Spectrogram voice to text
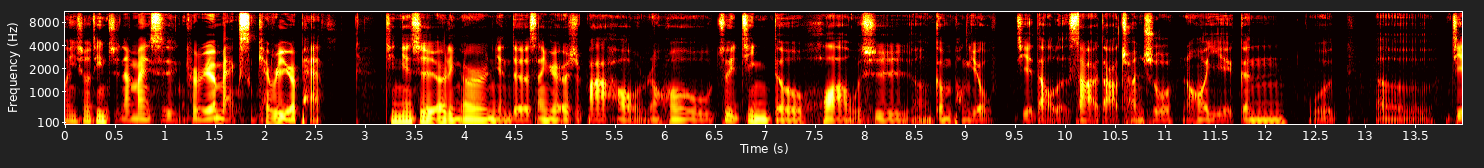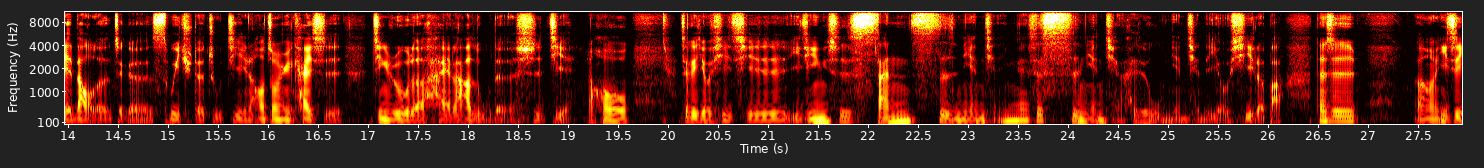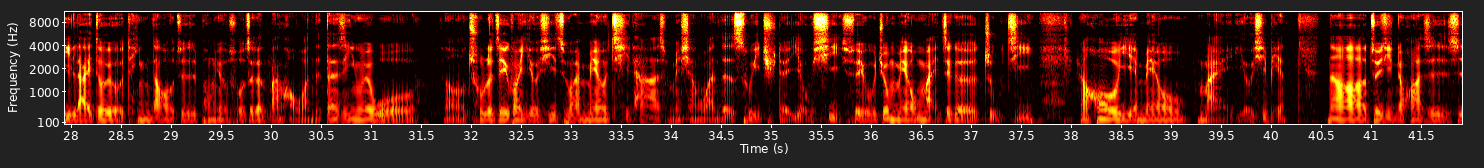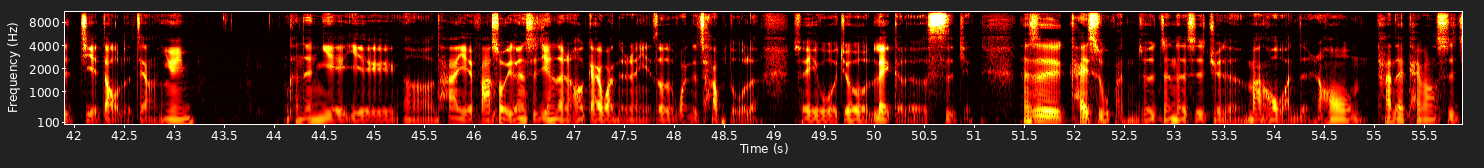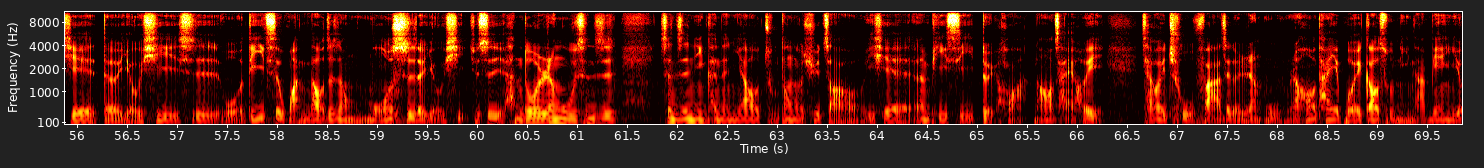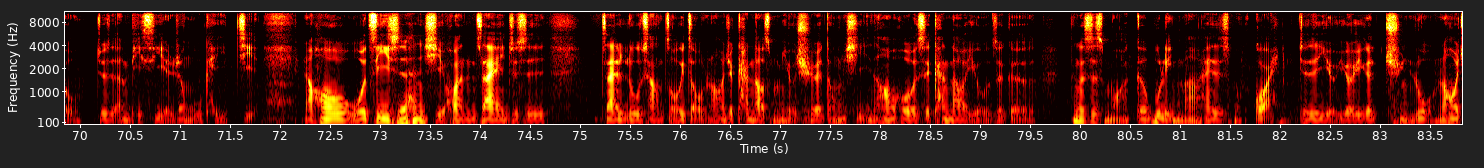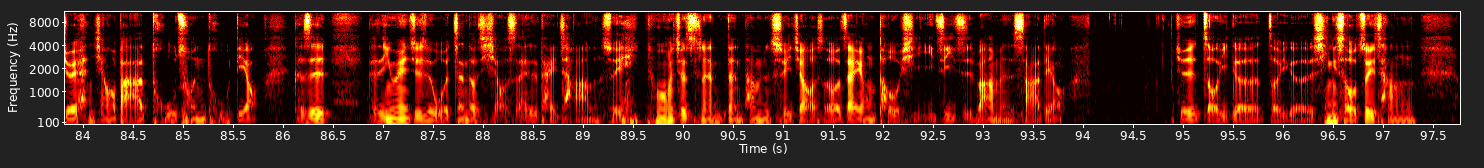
欢迎收听指南麦斯 Career Max Carry Your Path。今天是二零二二年的三月二十八号。然后最近的话，我是呃跟朋友借到了《萨尔达传说》，然后也跟我呃借到了这个 Switch 的主机，然后终于开始进入了海拉鲁的世界。然后这个游戏其实已经是三四年前，应该是四年前还是五年前的游戏了吧？但是。嗯，一直以来都有听到，就是朋友说这个蛮好玩的，但是因为我呃除了这款游戏之外，没有其他什么想玩的 Switch 的游戏，所以我就没有买这个主机，然后也没有买游戏片。那最近的话是是借到了这样，因为。可能也也呃，他也发售一段时间了，然后该玩的人也都玩的差不多了，所以我就 lag 了四点。但是开始玩就是真的是觉得蛮好玩的。然后它的开放世界的游戏是我第一次玩到这种模式的游戏，就是很多任务，甚至甚至你可能要主动的去找一些 NPC 对话，然后才会。才会触发这个任务，然后他也不会告诉你哪边有就是 NPC 的任务可以解。然后我自己是很喜欢在就是在路上走一走，然后就看到什么有趣的东西，然后或者是看到有这个那个是什么，哥布林吗？还是什么怪？就是有有一个群落，然后就会很想要把它屠村屠掉。可是可是因为就是我战斗技巧实在是太差了，所以 我就只能等他们睡觉的时候再用偷袭一只一只把他们杀掉。就是走一个走一个新手最常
